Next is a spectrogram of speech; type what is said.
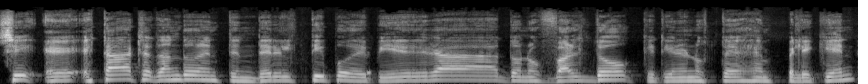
Sí, eh, estaba tratando de entender el tipo de piedra, don Osvaldo, que tienen ustedes en Pelequén,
